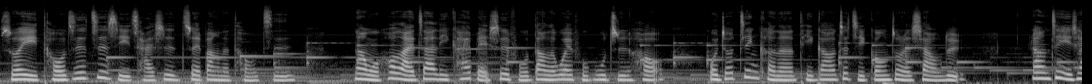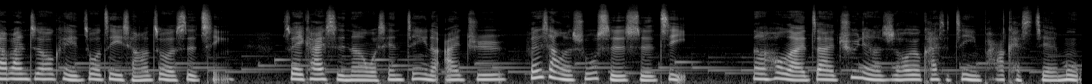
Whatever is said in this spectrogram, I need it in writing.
所以投资自己才是最棒的投资。那我后来在离开北市府到了卫福部之后，我就尽可能提高自己工作的效率，让自己下班之后可以做自己想要做的事情。所以开始呢，我先经营了 IG，分享了书食实际。那后来在去年的时候又开始经营 Podcast 节目，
